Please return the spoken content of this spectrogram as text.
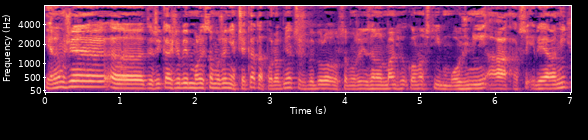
Jenomže eh, ty říkáš, že by mohli samozřejmě čekat a podobně, což by bylo samozřejmě za normálních okolností možný a asi ideální,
